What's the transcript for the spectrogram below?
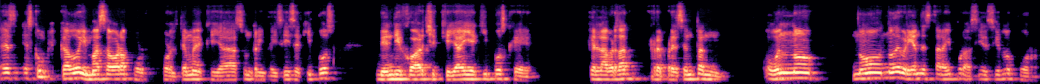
es, es complicado y más ahora por, por el tema de que ya son 36 equipos. Bien dijo Archie que ya hay equipos que que la verdad representan, o bueno, no, no, no deberían de estar ahí, por así decirlo, por,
